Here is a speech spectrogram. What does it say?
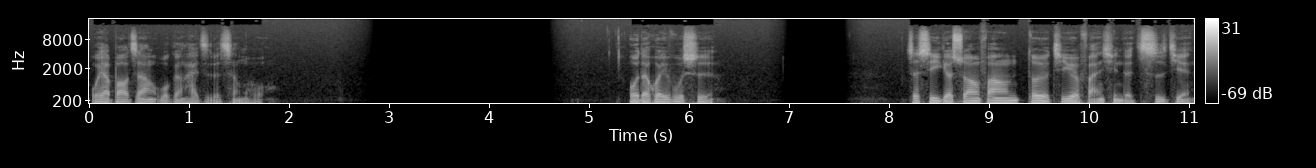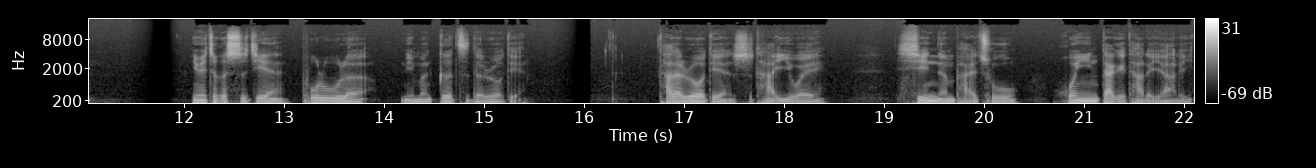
我要保障我跟孩子的生活。我的回复是：这是一个双方都有机会反省的事件。因为这个事件暴露了你们各自的弱点。他的弱点是他以为性能排除婚姻带给他的压力。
